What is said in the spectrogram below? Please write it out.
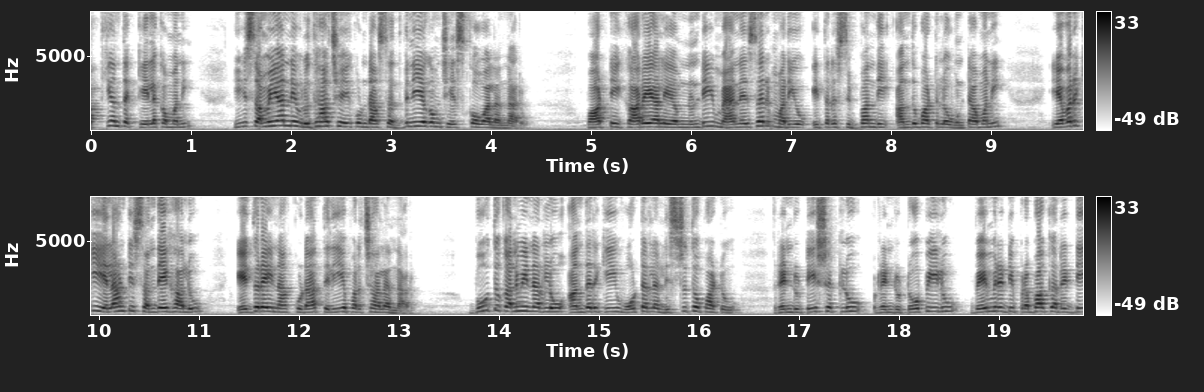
అత్యంత కీలకమని ఈ సమయాన్ని వృధా చేయకుండా సద్వినియోగం చేసుకోవాలన్నారు. పార్టీ కార్యాలయం నుండి మేనేజర్ మరియు ఇతర సిబ్బంది అందుబాటులో ఉంటామని ఎవరికి ఎలాంటి సందేహాలు ఎదురైనా కూడా తెలియపరచాలన్నారు. బూత్ కన్వీనర్లు అందరికీ ఓటర్ల లిస్టుతో పాటు రెండు టీషర్ట్లు రెండు టోపీలు వేమిరెడ్డి ప్రభాకర్ రెడ్డి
